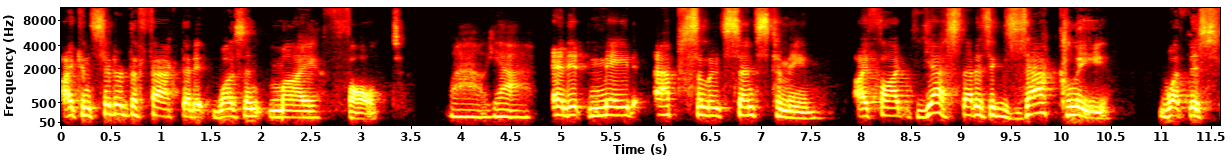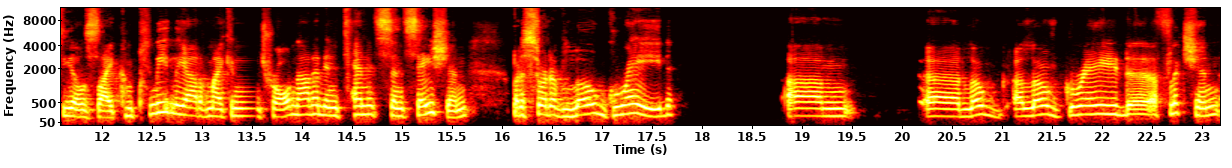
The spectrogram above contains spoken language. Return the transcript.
I considered the fact that it wasn't my fault. Wow, yeah. And it made absolute sense to me. I thought, yes, that is exactly what this feels like, completely out of my control, not an intense sensation, but a sort of low grade, um, uh, low, a low grade uh, affliction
